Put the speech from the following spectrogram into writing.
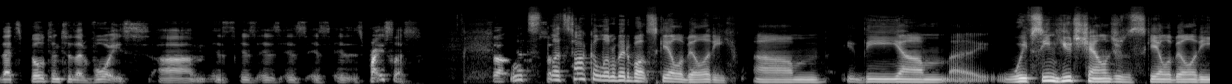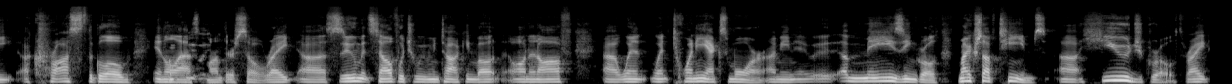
that's built into that voice um, is, is, is is is is priceless. So let's so. let's talk a little bit about scalability. Um, the um, uh, we've seen huge challenges with scalability across the globe in the Completely. last month or so, right? Uh, Zoom itself, which we've been talking about on and off, uh, went went 20x more. I mean, it, amazing growth. Microsoft Teams, uh, huge growth, right?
